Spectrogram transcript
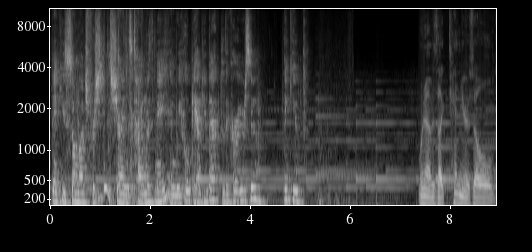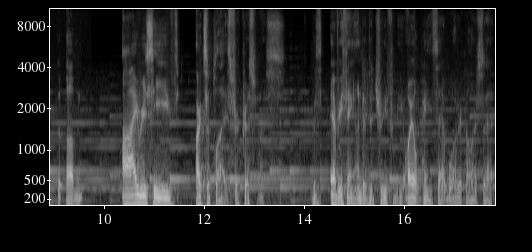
Thank you so much for sharing this time with me, and we hope to have you back to the Currier soon. Thank you. When I was like 10 years old, um, I received art supplies for Christmas. It was everything under the tree for me oil paint set, watercolor set,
